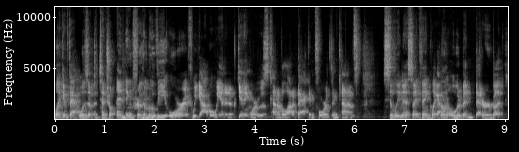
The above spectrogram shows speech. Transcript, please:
Like if that was a potential ending for the movie or if we got what we ended up getting where it was kind of a lot of back and forth and kind of silliness i think. Like i don't know what would have been better but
